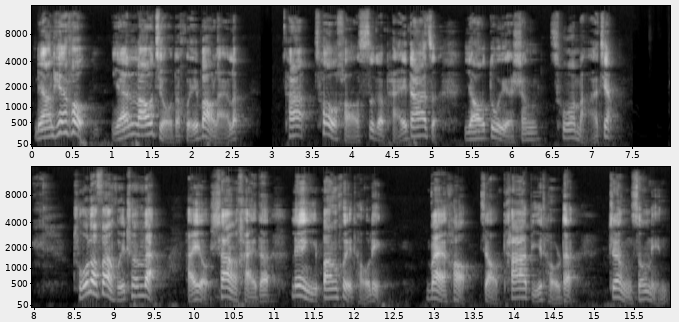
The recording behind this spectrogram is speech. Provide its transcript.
两天后，严老九的回报来了，他凑好四个牌搭子，邀杜月笙搓麻将。除了范回春外，还有上海的另一帮会头领，外号叫“塌鼻头”的郑松林。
